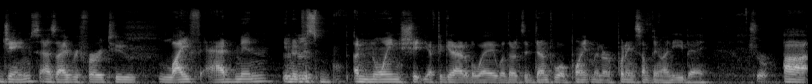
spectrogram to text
James, as I refer to, life admin, you know, Mhm. just annoying shit you have to get out of the way, whether it's a dental appointment or putting something on eBay. Sure. Uh,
